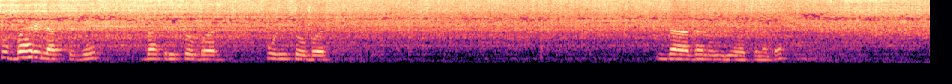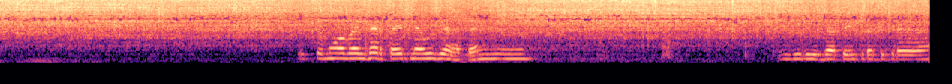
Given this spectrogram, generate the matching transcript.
खूप भारी लागते ते भाकरीसोबत. पोळीसोबत डाळ घालून घेऊ आपण आता. एक तर मोबाईल धरता येत नाही उजव्या हाताने. गिरी जातो इकडं तिकडं.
